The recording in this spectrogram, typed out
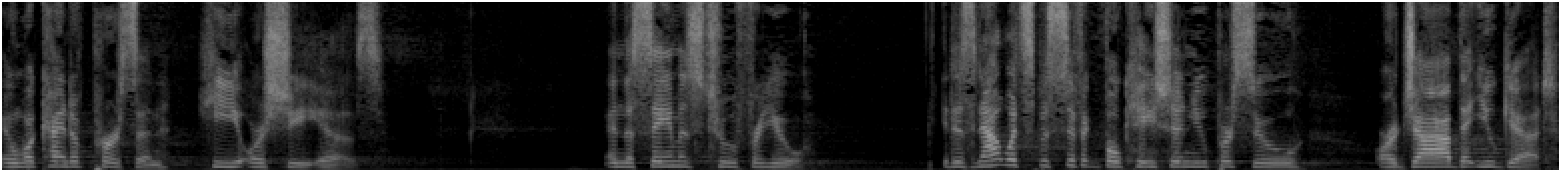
and what kind of person he or she is. And the same is true for you. It is not what specific vocation you pursue or job that you get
